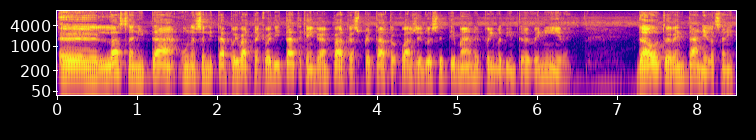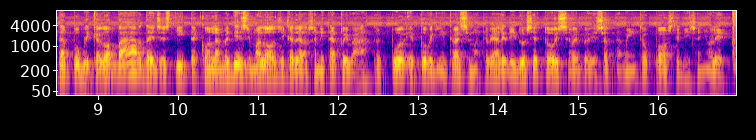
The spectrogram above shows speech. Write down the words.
eh, sanità, una sanità privata accreditata che in gran parte ha aspettato quasi due settimane prima di intervenire. Da oltre vent'anni la sanità pubblica lombarda è gestita con la medesima logica della sanità privata, eppure gli interessi materiali dei due settori sarebbero esattamente opposti, dice Agnoletto.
